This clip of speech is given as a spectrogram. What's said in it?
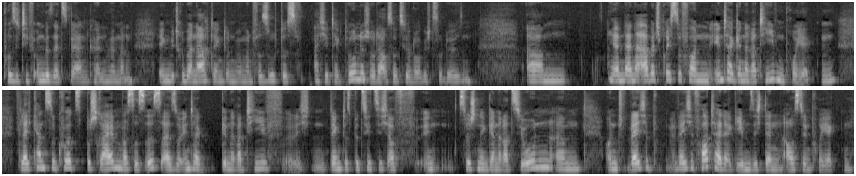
positiv umgesetzt werden können, wenn man irgendwie drüber nachdenkt und wenn man versucht, das architektonisch oder auch soziologisch zu lösen. Ähm, ja, in deiner Arbeit sprichst du von intergenerativen Projekten. Vielleicht kannst du kurz beschreiben, was das ist. Also intergenerativ, ich denke, das bezieht sich auf in, zwischen den Generationen. Ähm, und welche, welche Vorteile ergeben sich denn aus den Projekten?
